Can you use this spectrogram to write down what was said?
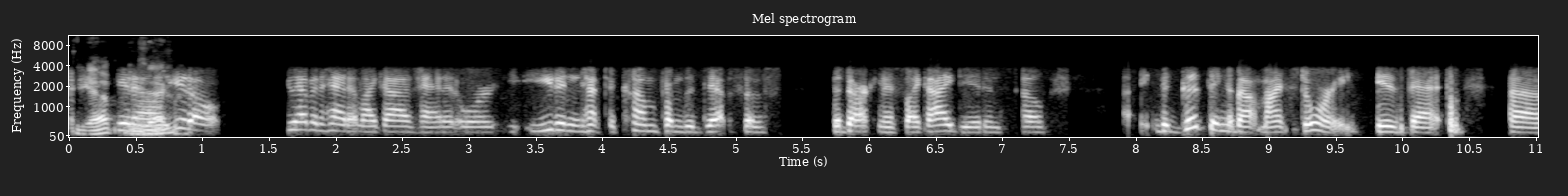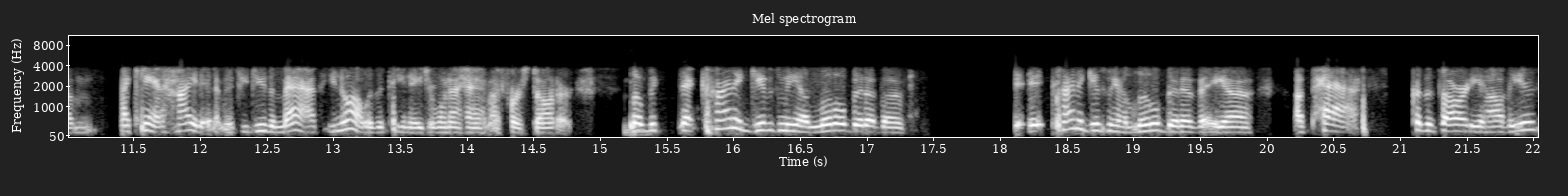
you know exactly. you don't you haven't had it like i've had it or you didn't have to come from the depths of the darkness like i did and so uh, the good thing about my story is that um i can't hide it i mean if you do the math you know i was a teenager when i had my first daughter so that kind of gives me a little bit of a it, it kind of gives me a little bit of a uh, a pass because it's already obvious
